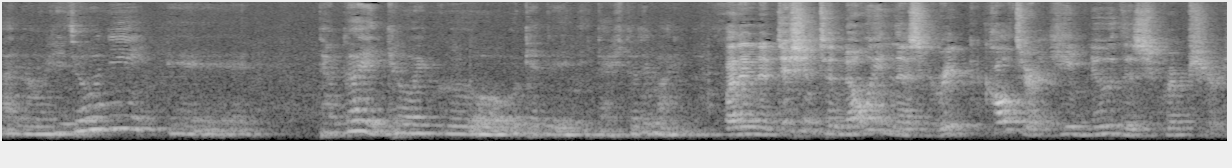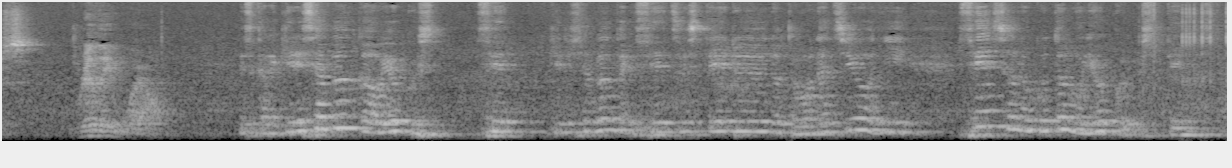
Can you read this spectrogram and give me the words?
あの非常に、えー高い教育を受けていた人でもあります But in addition to knowing this Greek culture, he knew the scriptures really well. ですからギリシャ文化をよくギリシャ文化に精通しているのと同じように聖書のこともよく知っていました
